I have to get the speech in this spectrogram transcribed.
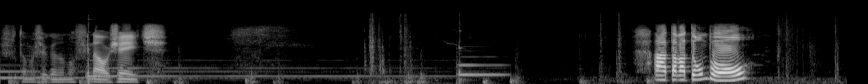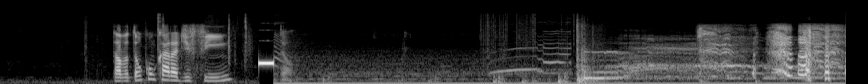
Estamos chegando no final, gente. Ah, tava tão bom. Tava tão com cara de fim. Então.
